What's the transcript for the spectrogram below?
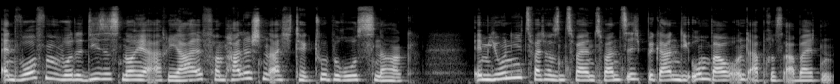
Entworfen wurde dieses neue Areal vom Hallischen Architekturbüro Snark. Im Juni 2022 begannen die Umbau- und Abrissarbeiten.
